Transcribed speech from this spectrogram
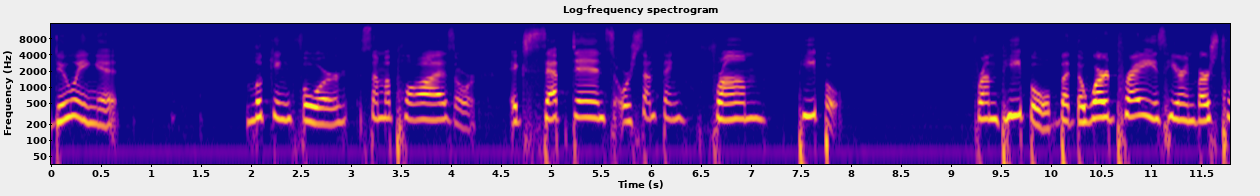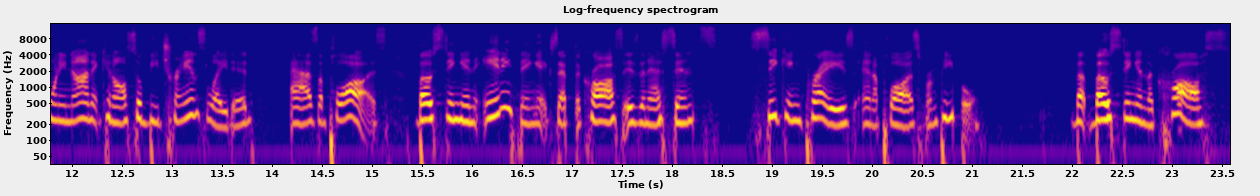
doing it, looking for some applause or acceptance or something from people. From people. But the word praise here in verse 29, it can also be translated as applause. Boasting in anything except the cross is, in essence, seeking praise and applause from people. But boasting in the cross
